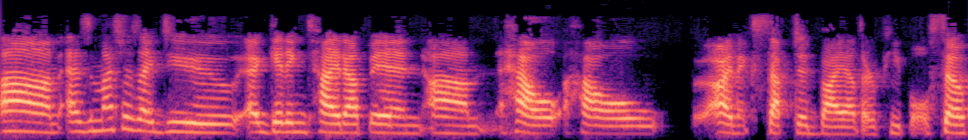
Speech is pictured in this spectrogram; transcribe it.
Um, as much as I do uh, getting tied up in um, how how I'm accepted by other people. So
